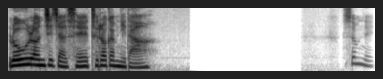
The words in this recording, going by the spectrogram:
로우 런지 자세 들어갑니다. 숨 내...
